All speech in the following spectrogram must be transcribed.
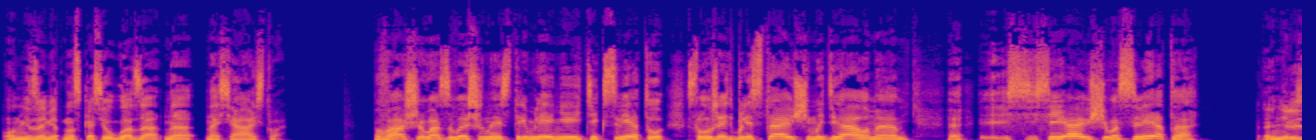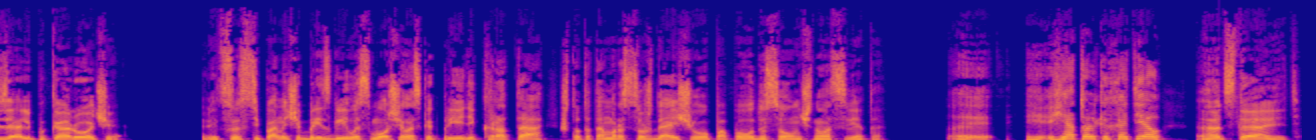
Он незаметно скосил глаза на начальство. Ваше возвышенное стремление идти к свету, служить блистающим идеалам э, э, сияющего света. Нельзя ли покороче? Лицо Степаныча брезгливо сморщилось, как при виде крота, что-то там рассуждающего по поводу солнечного света. Э, я только хотел... Отставить!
